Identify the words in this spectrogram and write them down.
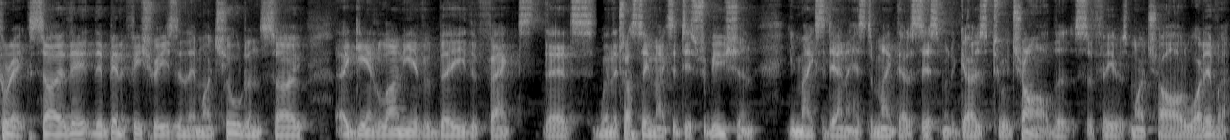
Correct. So they're, they're beneficiaries and they're my children. So again, it'll only ever be the fact that when the trustee makes a distribution, he makes it down and has to make that assessment. It goes to a child that Sophia is my child whatever.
